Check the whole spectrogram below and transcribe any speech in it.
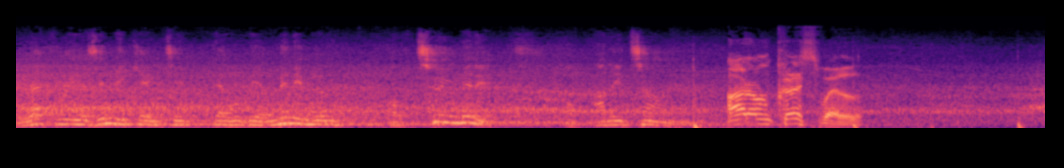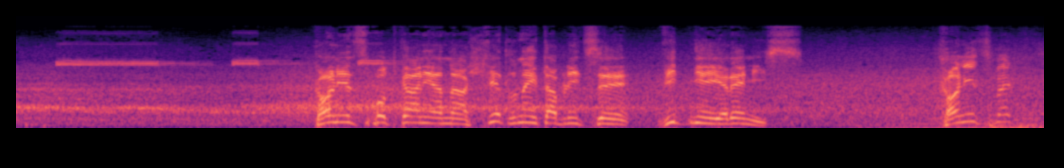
The referee has indicated there will be a minimum of two minutes of added time. Aaron Cresswell. Koniec spotkania na świetlnej tablicy widnieje remis. Koniec meczu.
